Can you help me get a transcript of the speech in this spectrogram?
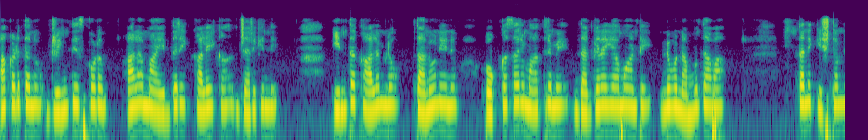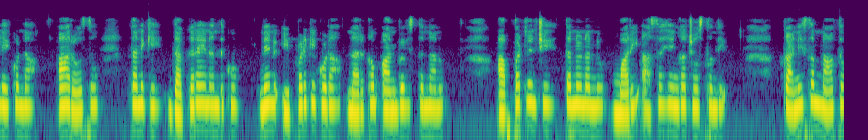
అక్కడ తను డ్రింక్ తీసుకోవడం అలా మా ఇద్దరి కలయిక జరిగింది. ఇంతకాలంలో తను నేను ఒక్కసారి మాత్రమే దగ్గరయ్యాము అంటే నువ్వు నమ్ముతావా? తనకిష్టం లేకుండా ఆ రోజు తనకి దగ్గరైనందుకు నేను ఇప్పటికీ కూడా నరకం అనుభవిస్తున్నాను. అప్పటి నుంచి తను నన్ను మరీ అసహ్యంగా చూస్తుంది. కనీసం నాతో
